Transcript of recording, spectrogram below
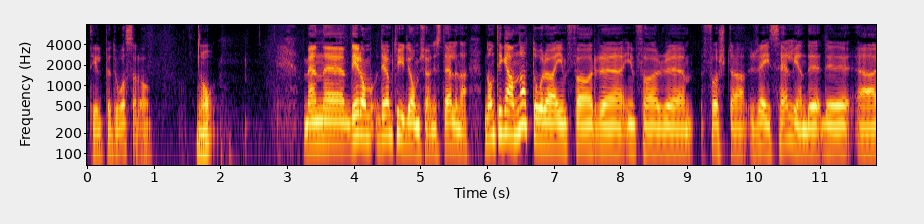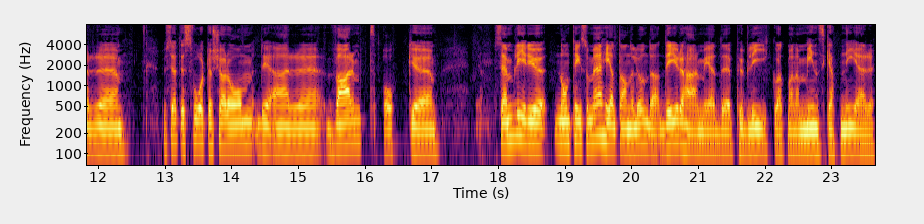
till Pedrosa då. Ja, men eh, det, är de, det är de tydliga omkörningsställena. Någonting annat då, då inför, eh, inför eh, första racehelgen, det, det är... Eh, du säger att det är svårt att köra om, det är eh, varmt och eh, sen blir det ju någonting som är helt annorlunda. Det är ju det här med eh, publik och att man har minskat ner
